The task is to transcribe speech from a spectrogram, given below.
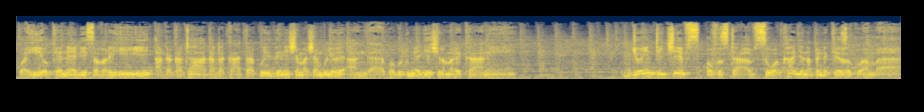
Kwa hiyo Kennedy safari hii akakataa katakata kuidhinisha mashambulio ya anga kwa kutumia jeshi la marekani. Joint Chiefs of Staffs wakaja na pendekezo kwamba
